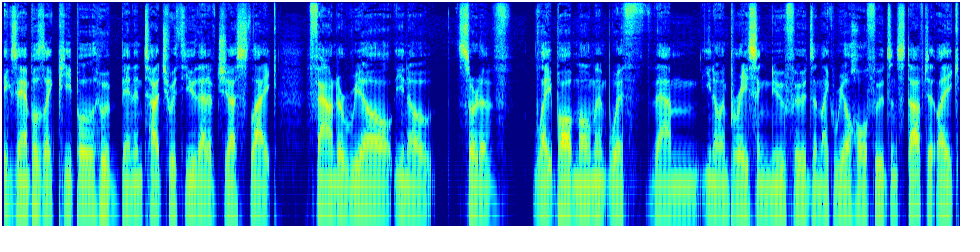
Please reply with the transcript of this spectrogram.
examples like people who have been in touch with you that have just like found a real, you know, sort of light bulb moment with them, you know, embracing new foods and like real whole foods and stuff? Just like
